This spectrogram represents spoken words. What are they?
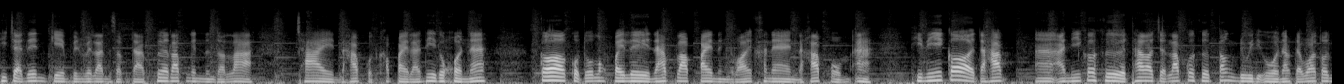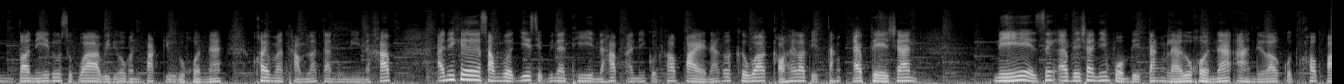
ที่จะเล่นเกมเป็นเวลาหนึ่งสัปดาห์เพื่อรับเงิน1ดอลลาร์ใช่นะครับ กดเข้าไปแล้วนี่ทุกคนนะก็กดลงไปเลยนะครับ รับไป 100 คะแนนนะครับผมอะทีนี้ก็นะครับอ่าอันนี้ก็คือถ้าเราจะรับก็คือต้องดูวิดีโอนะแต่ว่าตอนตอนนี้รู้สึกว่าวิดีโอมันปักอยู่ทุกคนนะค่อยมาทำแล้วกันตรงนี้นะครับ อันนี้คือสำรวจ 20 วินาทีนะครับ อันนี้กดเข้าไปนะก็คือว่าเขาให้เราติดตั้งแอปพลิเคชันนี้ซึ่งแอปพลิเคชันนี้ผมติดตั้งแล้วทุกคนนะอ่าเดี๋ยวเรากดเข้าไป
